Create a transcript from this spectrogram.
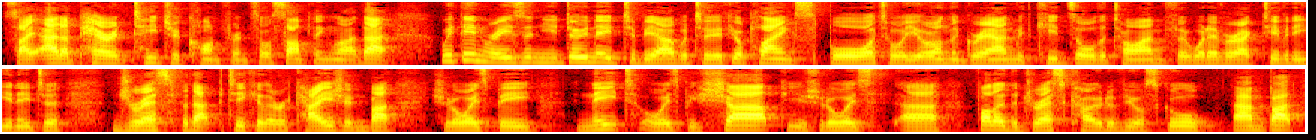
say, at a parent teacher conference or something like that within reason, you do need to be able to, if you're playing sport or you're on the ground with kids all the time for whatever activity, you need to dress for that particular occasion. But should always be neat, always be sharp. You should always uh, follow the dress code of your school. Um, but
